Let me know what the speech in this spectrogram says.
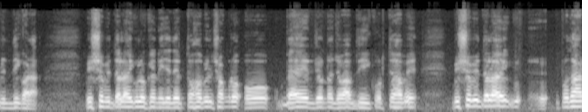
বৃদ্ধি করা। বিশ্ববিদ্যালয়গুলোকে নিজেদের তহবিল সংগ্রহ ও ব্যয়ের জন্য জবাবদিহি করতে হবে। বিশ্ববিদ্যালয় প্রধান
